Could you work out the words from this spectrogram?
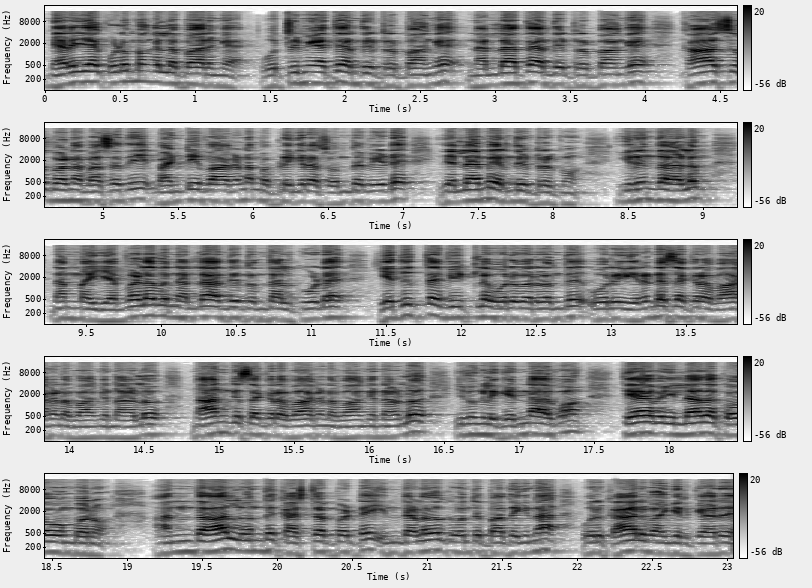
நிறைய குடும்பங்களில் பாருங்கள் ஒற்றுமையாக தான் இருந்துகிட்டு இருப்பாங்க நல்லா தான் இருந்துகிட்டு இருப்பாங்க காசு பண வசதி வண்டி வாகனம் அப்படிங்கிற சொந்த வீடு இது எல்லாமே இருந்துகிட்டு இருக்கும். இருந்தாலும் நம்ம எவ்வளவு நல்லா இருந்துகிட்டு இருந்தால் கூட எதிர்த்த வீட்டில் ஒருவர் வந்து ஒரு இரண்டு சக்கர வாகனம் வாங்கினாலோ நான்கு சக்கர வாகனம் வாங்கினாலோ இவங்களுக்கு என்ன ஆகும்? தேவையில்லாத கோபம் வரும். அந்த ஆள் வந்து கஷ்டப்பட்டு இந்த அளவுக்கு வந்து பார்த்திங்கன்னா ஒரு கார் வாங்கியிருக்காரு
